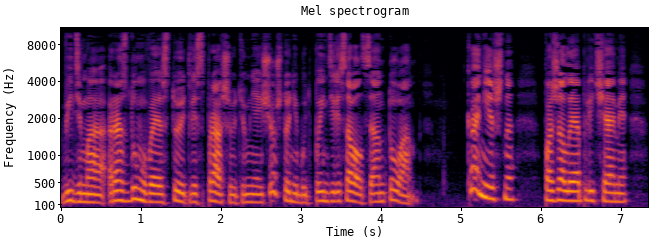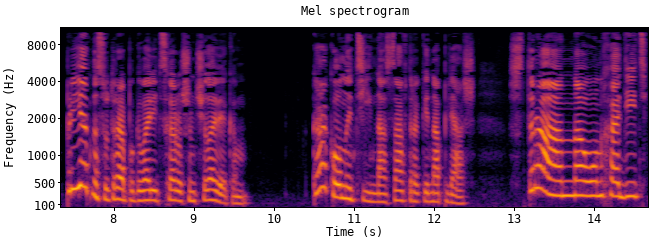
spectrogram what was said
Видимо, раздумывая, стоит ли спрашивать у меня еще что-нибудь, поинтересовался Антуан. «Конечно», — пожалуй, я плечами. «Приятно с утра поговорить с хорошим человеком». «Как он идти на завтрак и на пляж?» «Странно он ходить»,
